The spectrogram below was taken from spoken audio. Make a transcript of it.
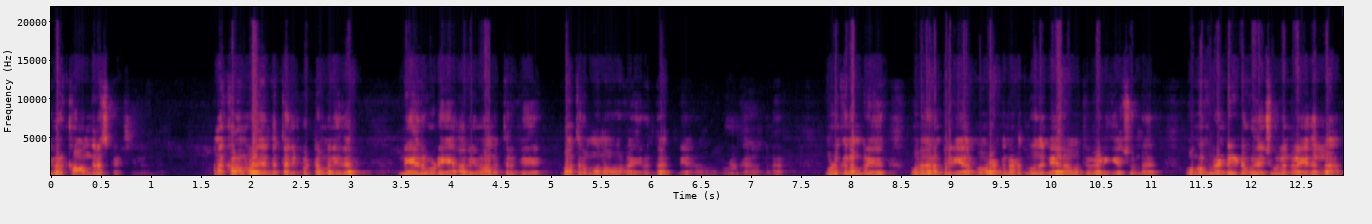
இவர் காங்கிரஸ் கட்சியில் இருந்தார். ஆனால் காமராஜ் என்ற தனிப்பட்ட மனிதர் நேருவுடைய அபிமானத்திற்கு பாத்திரமானவராக இருந்தார். நேரு அவரை முழுக்க நம்பினார். முழுக்க நம்ம ஒரு தரம் பெரியார் போராட்டம் நடத்தும்போது நேரு ஒருத்தர் வேடிக்கையாக சொன்னார். உங்கள் ஃப்ரெண்டுக்கிட்ட கொஞ்சம் சொல்லுங்களேன் இதெல்லாம்.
